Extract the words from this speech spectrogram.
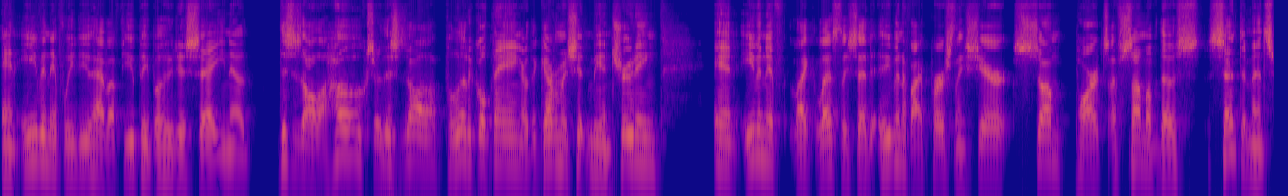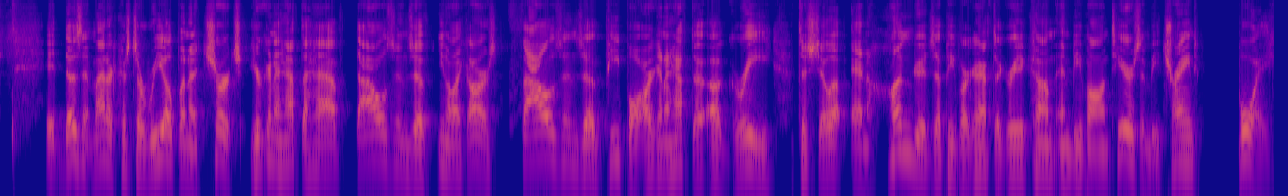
And even if we do have a few people who just say, you know, this is all a hoax or this is all a political thing or the government shouldn't be intruding. And even if, like Leslie said, even if I personally share some parts of some of those sentiments, it doesn't matter because to reopen a church, you're going to have to have thousands of, you know, like ours, thousands of people are going to have to agree to show up, and hundreds of people are going to have to agree to come and be volunteers and be trained. Boy,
